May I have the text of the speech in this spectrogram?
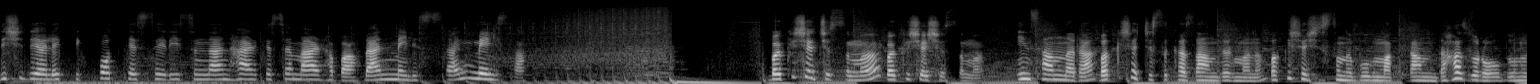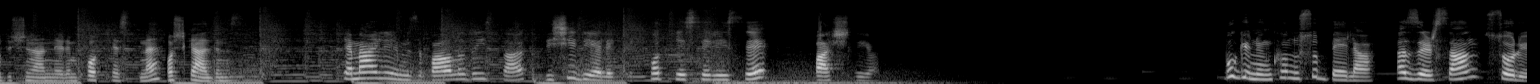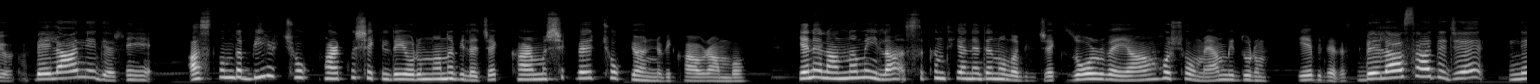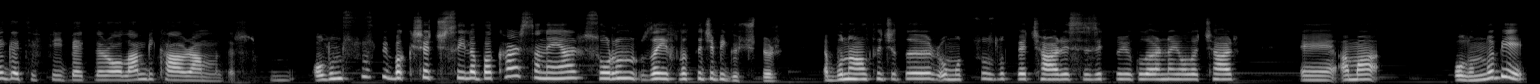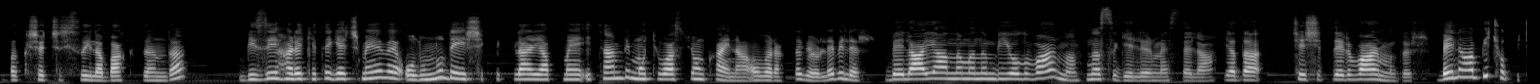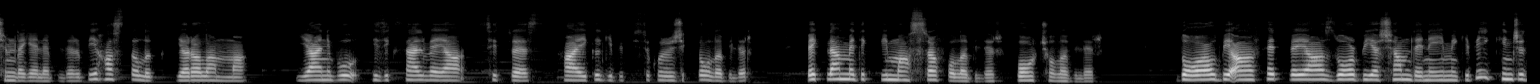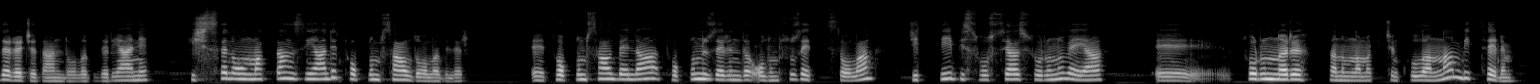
Dişi Diyalektik Podcast serisinden herkese merhaba. Ben Melis. Ben Melisa. Bakış açısı mı, bakış açısı mı? İnsanlara bakış açısı kazandırmanın bakış açısını bulmaktan daha zor olduğunu düşünenlerin podcastine hoş geldiniz. Kemerlerimizi bağladıysak Dişi Diyalektik Podcast serisi başlıyor. Bugünün konusu bela. Hazırsan soruyorum. Bela nedir? Ee, aslında birçok farklı şekilde yorumlanabilecek karmaşık ve çok yönlü bir kavram bu. Genel anlamıyla sıkıntıya neden olabilecek zor veya hoş olmayan bir durum diyebiliriz. Bela sadece negatif feedbackleri olan bir kavram mıdır? Olumsuz bir bakış açısıyla bakarsan eğer sorun zayıflatıcı bir güçtür. Bunaltıcıdır, umutsuzluk ve çaresizlik duygularına yol açar. Eee, ama olumlu bir bakış açısıyla baktığında bizi harekete geçmeye ve olumlu değişiklikler yapmaya iten bir motivasyon kaynağı olarak da görülebilir. Belayı anlamanın bir yolu var mı? Nasıl gelir mesela? Ya da çeşitleri var mıdır? Bela birçok biçimde gelebilir. Bir hastalık, yaralanma, yani bu fiziksel veya stres, kaygı gibi psikolojik de olabilir. Beklenmedik bir masraf olabilir, borç olabilir. Doğal bir afet veya zor bir yaşam deneyimi gibi ikinci dereceden de olabilir. Yani kişisel olmaktan ziyade toplumsal da olabilir. E, toplumsal bela toplum üzerinde olumsuz etkisi olan ciddi bir sosyal sorunu veya e, sorunları tanımlamak için kullanılan bir terim.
